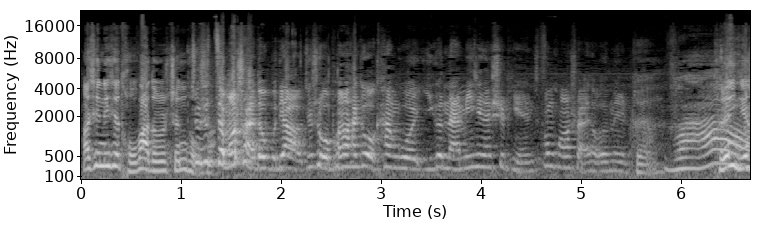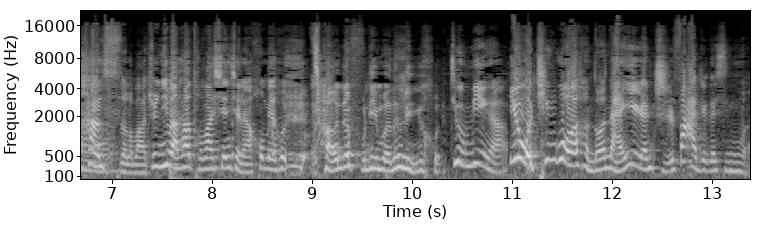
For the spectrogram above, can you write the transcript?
而且那些头发都是真头，就是怎么甩都不掉。就是我朋友还给我看过一个男明星的视频。疯狂甩头的那种，对，哇，可能已经焊死了吧？就你把他头发掀起来，后面会 藏着伏地魔的灵魂，救命啊！因为我听过很多男艺人植发这个新闻，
